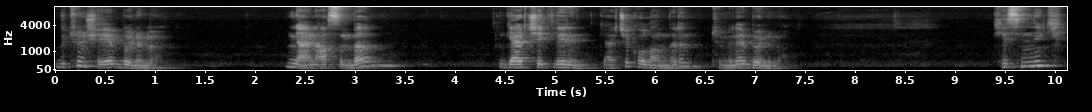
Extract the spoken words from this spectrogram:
bütün şeye bölümü. Yani aslında gerçeklerin, gerçek olanların tümüne bölümü. Kesinlik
